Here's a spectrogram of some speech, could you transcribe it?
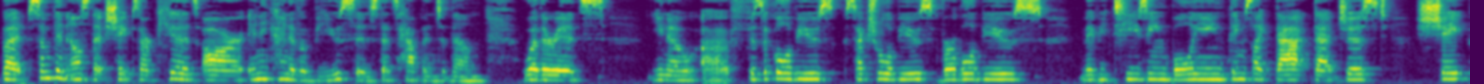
But something else that shapes our kids are any kind of abuses that's happened to them, whether it's you know uh, physical abuse, sexual abuse, verbal abuse, maybe teasing, bullying, things like that that just shape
